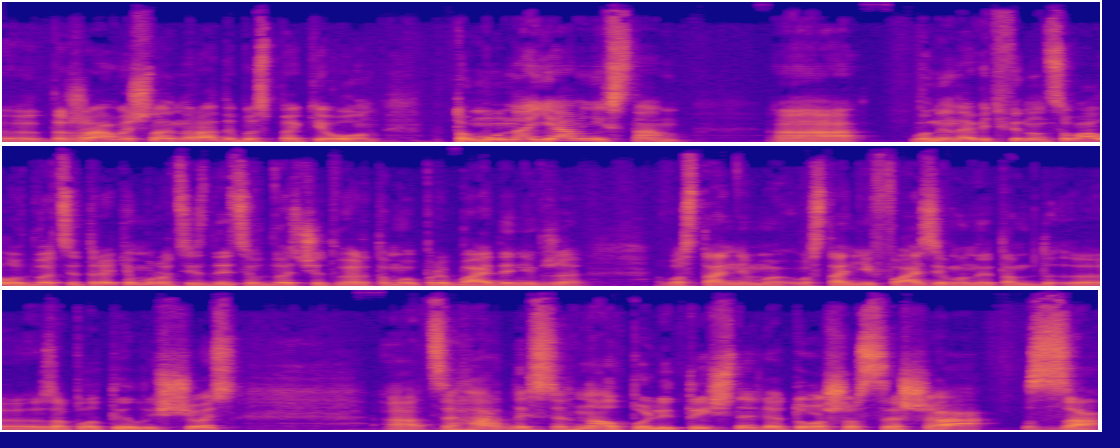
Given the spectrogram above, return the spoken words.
е, держави члени Ради безпеки ООН. Тому наявність там. Вони навіть фінансували в 23-му році, здається, в 24-му при Байдені вже в останньому в останній фазі вони там е, заплатили щось. Це гарний сигнал політичний для того, що США за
